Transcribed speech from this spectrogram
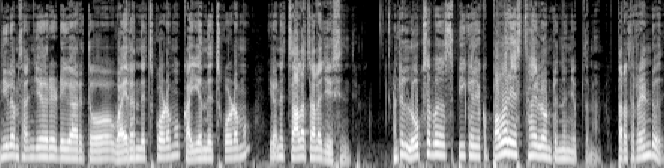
నీలం సంజయ్ రెడ్డి గారితో వైరం తెచ్చుకోవడము కయ్యం తెచ్చుకోవడము ఇవన్నీ చాలా చాలా చేసింది. అంటే లోక్సభ స్పీకర్ యొక్క పవర్ ఏ స్థాయిలో ఉంటుందని చెప్తున్నాను. తర్వాత రెండోది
